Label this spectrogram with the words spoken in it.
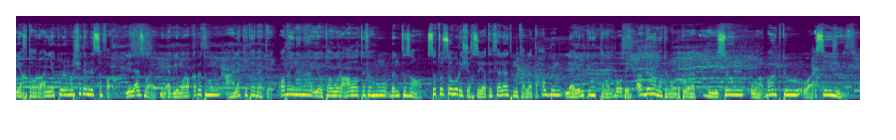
يختار أن يكون مرشدا للسفر للأزواج من أجل مراقبتهم على كتاباته وبينما يطور عواطفه بانتظام. ستصور الشخصيات الثلاث مثلث حب لا يمكن التنبؤ به. الدراما من بطولة هي سونغ وبارك دو وسيجي Sometimes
